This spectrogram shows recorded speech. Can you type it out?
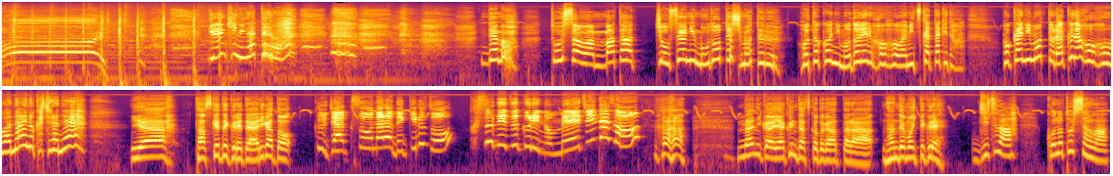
おーい。元気になってるわ。でもトシさんはまた女性に戻ってしまってる。男に戻れる方法は見つかったけど他にもっと楽な方法はないのかしらねいやー助けてくれてありがとクジャクソウならできるぞ。薬作りの名人だぞ。う 何か役に立つことがあったら何でも言ってくれ。実はこのトシさんは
